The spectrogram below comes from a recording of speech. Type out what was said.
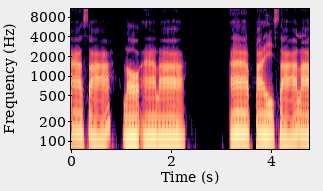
อาสา ลออาลา อาไปสาลา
